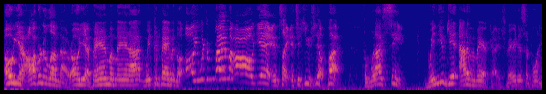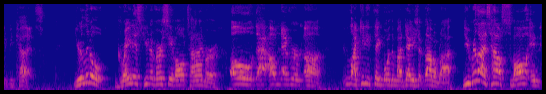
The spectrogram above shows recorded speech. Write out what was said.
oh yeah auburn alumni or oh yeah bama man i went to bama and like, oh you went to bama oh yeah it's like it's a huge deal but from what i've seen when you get out of america it's very disappointing because your little greatest university of all time, or oh, that I'll never uh, like anything more than my days at blah blah blah. You realize how small and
